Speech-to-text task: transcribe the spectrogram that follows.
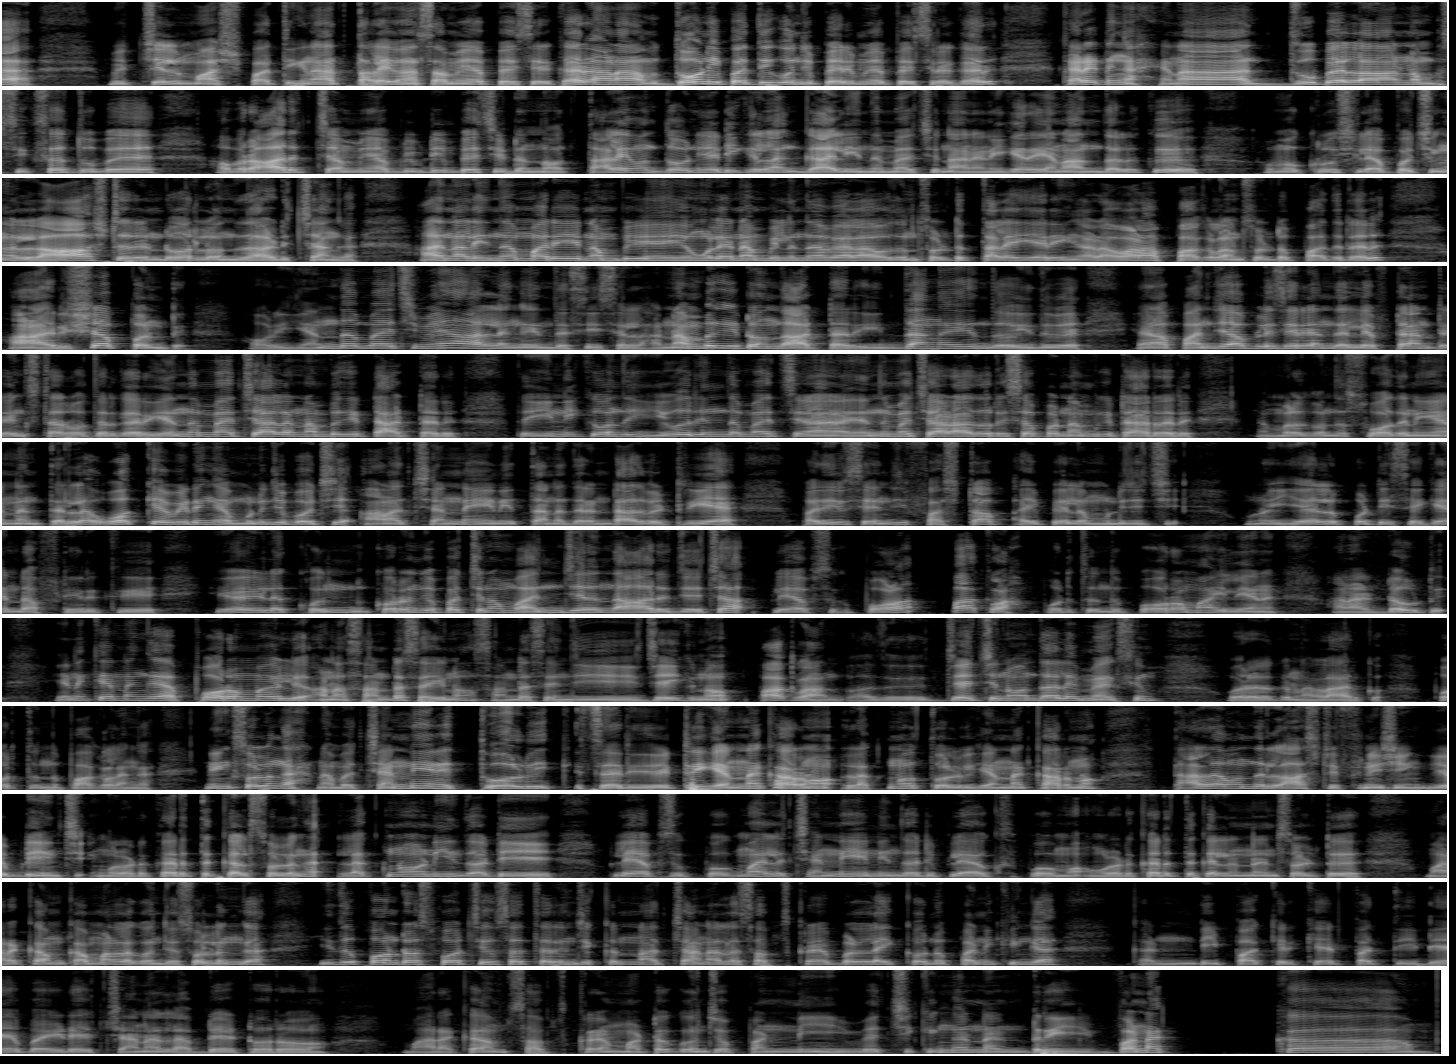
மிச்சல் மாஷ் பார்த்தீங்கன்னா தலைவன் செமையாக பேசியிருக்காரு. ஆனால் தோனி பற்றி கொஞ்சம் பெருமையாக பேசியிருக்காரு. கரெக்டுங்க ஏன்னா தூபெல்லாம் நம்ம சிக்ஸர் தூபே அப்புறம் ஆறு சாமி அப்படி இப்படின்னு பேசிகிட்டு இருந்தோம். தலைவன் தோனி அடிக்கலாம் காலி இந்த மேட்ச் நான் நினைக்கிறேன். ஏன்னா அந்த அளவுக்கு ரொம்ப குரூஷியலாக போச்சுங்க. லாஸ்ட் ரெண்டு ஓவரில் வந்து தான் அடித்தாங்க அதனால் இந்த மாதிரி நம்பி இவங்களே நம்பிலிருந்தால் வேலை ஆகுதுன்னு சொல்லிட்டு தலை ஏறி அடவாடா வாடா பார்க்கலான்னு சொல்லிட்டு பார்த்துட்டாரு. ஆனால் ரிஷப் பண்ணிட்டு அவர் எந்த மேட்ச்சுமே ஆடலைங்க இந்த சீசனில் நம்பிக்கிட்டு வந்து ஆட்டார் இதாங்க இந்த இதுவே. ஏன்னா பஞ்சாப்லேயும் சரி அந்த லெஃப்ட் ஹேண்ட் யங்ஸ்டார் ஒருத்தர் இருக்கார். எந்த மேட்ச் ஆல நம்பிக்கிட்டு ஆட்டார் இன்னைக்கு வந்து இவர் இந்த மேட்ச் எந்த மேட்ச் ஆடாதோ ரிஷப் நம்பிக்கிட்டு ஆடுறாரு நம்மளுக்கு வந்து சோதனை என்னன்னு தெரில ஓகே விடுங்க முடிஞ்சு போச்சு. ஆனால் சென்னை அணி தனது ரெண்டாவது வெற்றியை பதிவு செஞ்சு ஃபஸ்ட் ஆஃப் ஐபிஎல்ல முடிஞ்சிச்சு. இன்னும் ஏழு போட்டி செகண்ட் ஹாஃபில் இருக்குது ஏழில் கொஞ்சம் குறைஞ்சபட்சம் நம்ம அஞ்சுலேருந்து ஆறு ஜெயிச்சா ப்ளே ஆஃப்ஸுக்கு போகலாம் பார்க்கலாம். பொறுத்து வந்து போகிறோமா இல்லையான்னு. ஆனால் டவுட்டு எனக்கு என்னங்க போகிறோமோ இல்லையோ? ஆனால் சண்டை செய்யணும். சண்டை செஞ்சு ஜெயிக்கணும். பார்க்கலாம். அது ஜெயிச்சுன்னு வந்தாலே மேக்ஸிமம் ஓரளவுக்கு நல்லாயிருக்கும் பொறுத்து வந்து பார்க்கலாங்க. நீங்கள் சொல்லுங்கள் நம்ம சென்னை அணி தோல்வி சரி வெற்றிக்கு என்ன காரணம்? லக்னோ தோல்விக்கு என்ன காரணம்? தலை வந்து லாஸ்ட் ஃபினிஷிங் எப்படி இருந்துச்சு? உங்களோட கருத்துக்கள் சொல்லுங்கள் லக்னோ அணி இந்த வாட்டி பிளே ஆஃப்ஸுக்கு போகுமா? இல்லை சென்னை அணி இந்த வாட்டி ப்ளே ஆஃப்ஸுக்கு போகுமா? உங்களோட கருத்துக்கள் என்னன்னு சொல்லிட்டு மறக்காமல் கமலில் கொஞ்சம் சொல்லுங்கள் இது போன்ற ஸ்போர்ட்ஸ் நியூஸாக தெரிஞ்சுக்கணும்னா சேனலை சப்ஸ்கிரைப் லைக் ஒன்று பண்ணிக்கோங்க. கண்டிப்பாக கிரிக்கெட் பற்றி day by day channel update வரும். மறக்காமல் சப்ஸ்கிரைப் மட்டும் கொஞ்சம் பண்ணி வச்சுக்கோங்க. நன்றி. வணக்கம்.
